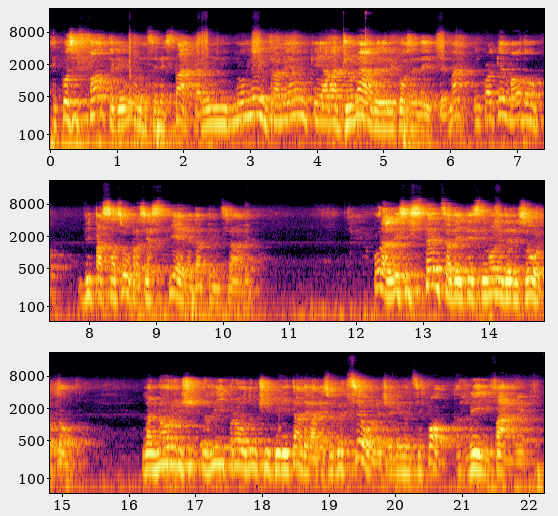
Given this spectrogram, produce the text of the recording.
è così forte che uno non se ne stacca, non, non entra neanche a ragionare delle cose dette, ma in qualche modo vi passa sopra, si astiene dal pensare. Ora, l'esistenza dei testimoni del risorto, la non riproducibilità della resurrezione, cioè che non si può rifare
